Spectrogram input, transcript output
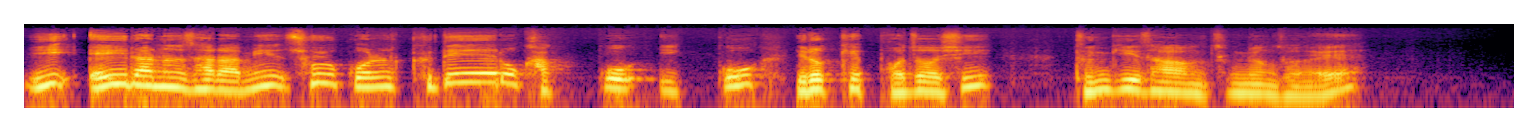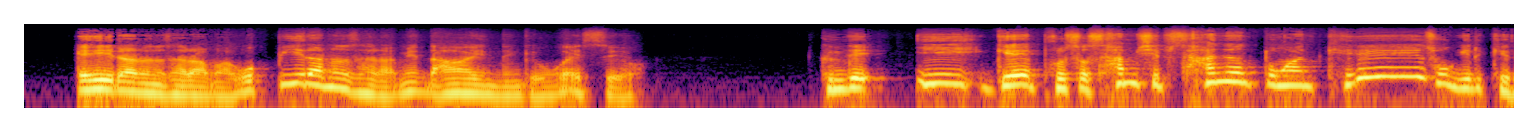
이 A라는 사람이 소유권을 그대로 갖고 있고 이렇게 버젓이 등기사항 증명서에 A라는 사람하고 B라는 사람이 나와 있는 경우가 있어요. 근데 이게 벌써 34년 동안 계속 이렇게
